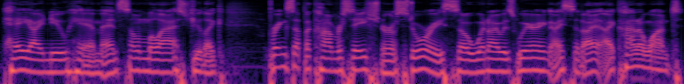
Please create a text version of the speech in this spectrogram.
"Hey, I knew him," and someone will ask you like brings up a conversation or a story. So when I was wearing, I said, I, I kind of want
